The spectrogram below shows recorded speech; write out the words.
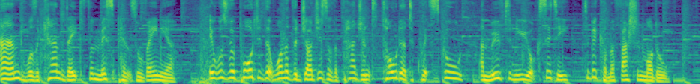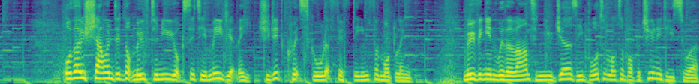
and was a candidate for Miss Pennsylvania. It was reported that one of the judges of the pageant told her to quit school and move to New York City to become a fashion model. Although Sharon did not move to New York City immediately, she did quit school at 15 for modelling. Moving in with her aunt in New Jersey brought a lot of opportunities to her,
